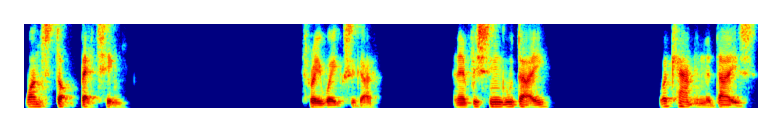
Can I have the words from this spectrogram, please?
One stopped betting three weeks ago. And every single day, we're counting the days.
